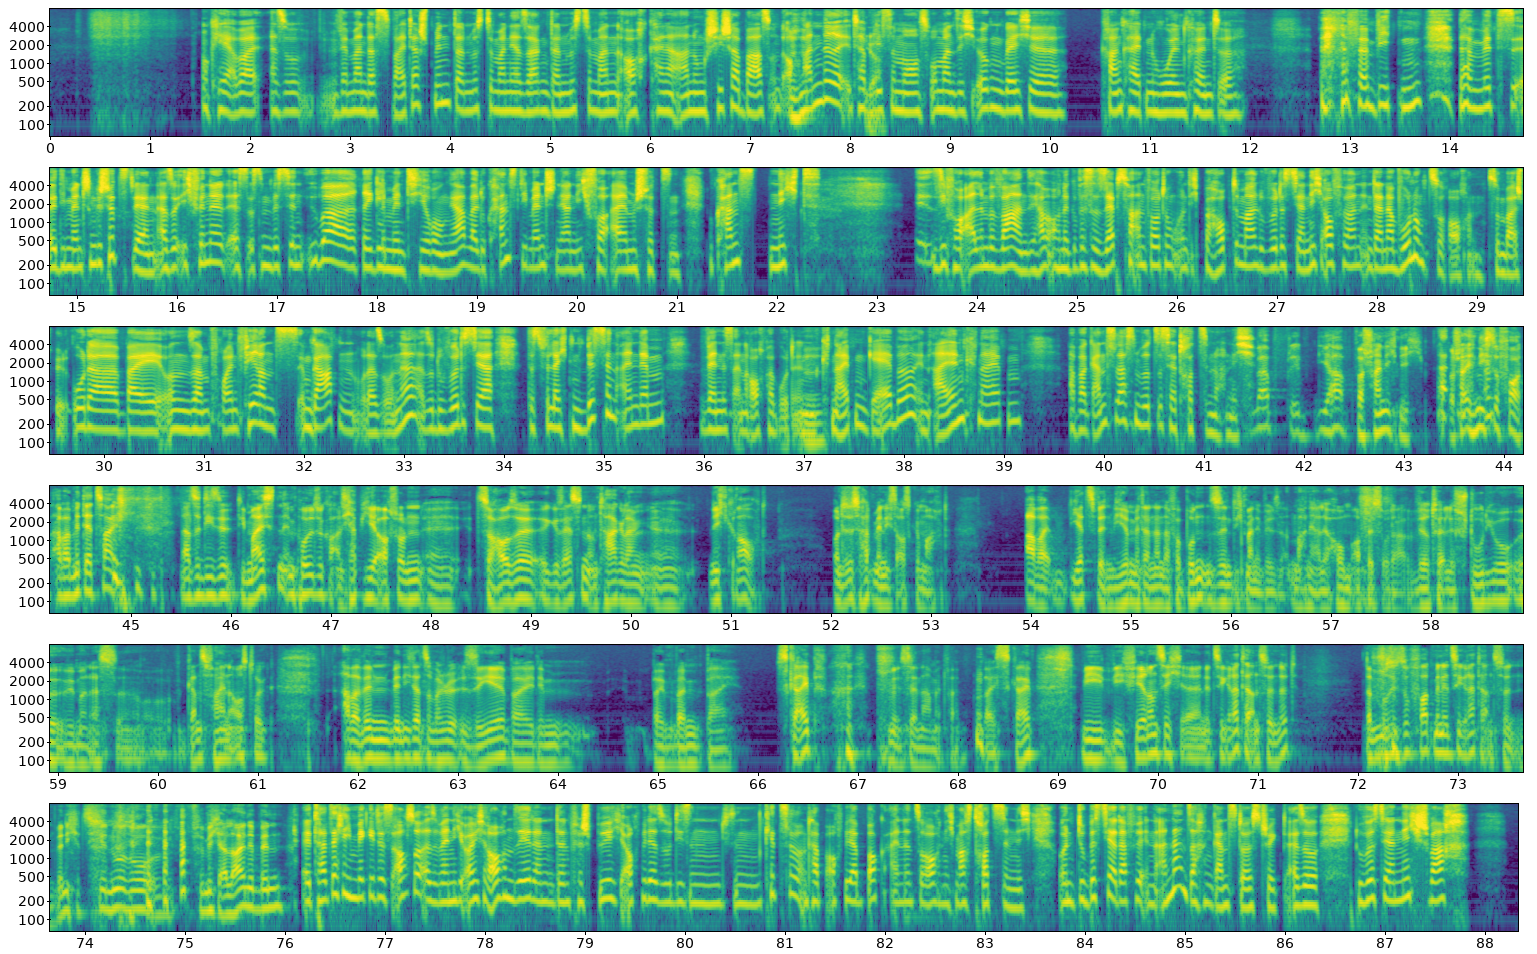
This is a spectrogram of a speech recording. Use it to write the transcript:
Okay, aber also wenn man das weiterspinnt, dann müsste man ja sagen, dann müsste man auch, keine Ahnung, Shisha-Bars und auch mhm. andere Etablissements, ja. wo man sich irgendwelche Krankheiten holen könnte, verbieten, damit äh, die Menschen geschützt werden. Also ich finde, es ist ein bisschen Überreglementierung, ja, weil du kannst die Menschen ja nicht vor allem schützen. Du kannst nicht äh, sie vor allem bewahren. Sie haben auch eine gewisse Selbstverantwortung und ich behaupte mal, du würdest ja nicht aufhören, in deiner Wohnung zu rauchen, zum Beispiel. Oder bei unserem Freund Ferenz im Garten oder so, ne? Also du würdest ja das vielleicht ein bisschen eindämmen, wenn es ein Rauchverbot in mhm. Kneipen gäbe, in allen Kneipen. Aber ganz lassen wird es ja trotzdem noch nicht. Ja, wahrscheinlich nicht. Wahrscheinlich nicht sofort, aber mit der Zeit. Also diese, die meisten Impulse, also ich habe hier auch schon äh, zu Hause äh, gesessen und tagelang äh, nicht geraucht. Und es hat mir nichts ausgemacht. Aber jetzt, wenn wir miteinander verbunden sind, ich meine, wir machen ja alle Homeoffice oder virtuelles Studio, äh, wie man das äh, ganz fein ausdrückt. Aber wenn, wenn ich dann zum Beispiel sehe bei dem, bei, beim, bei Skype, mir ist der Name entfallen, bei Skype, wie, wie Ferenc sich äh, eine Zigarette anzündet, dann muss ich sofort mir eine Zigarette anzünden. Wenn ich jetzt hier nur so für mich alleine bin. Äh, tatsächlich, mir geht es auch so. Also wenn ich euch rauchen sehe, dann, dann verspüre ich auch wieder so diesen, diesen Kitzel und habe auch wieder Bock, eine zu rauchen. Ich mache es trotzdem nicht. Und du bist ja dafür in anderen Sachen ganz doll strikt. Also du wirst ja nicht schwach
